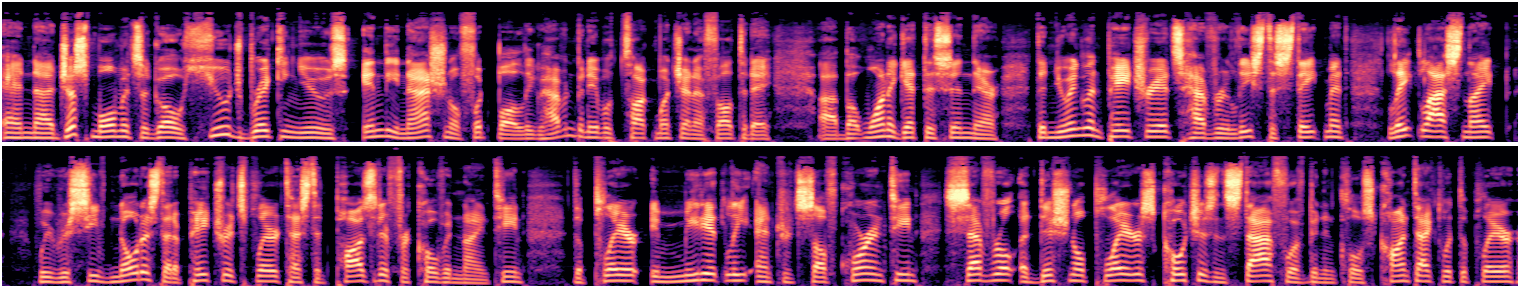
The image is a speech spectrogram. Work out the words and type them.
And uh, just moments ago, huge breaking news in the National Football League. We haven't been able to talk much NFL today, uh, but want to get this in there. The New England Patriots have released a statement late last night we received notice that a Patriots player tested positive for COVID 19. The player immediately entered self quarantine. Several additional players, coaches, and staff who have been in close contact with the player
